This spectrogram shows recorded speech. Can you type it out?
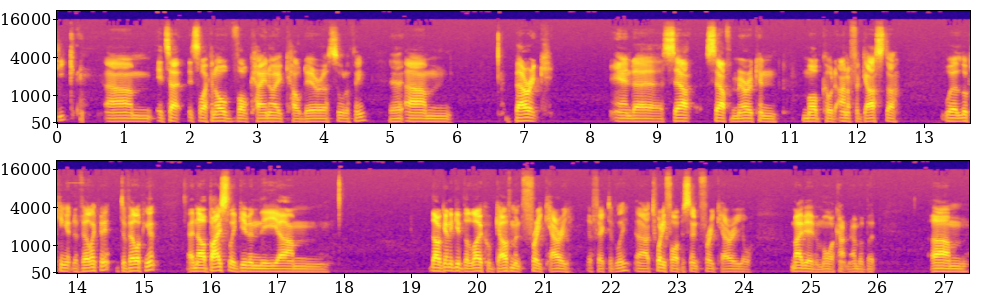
Diq. Um, it's at it's like an old volcano caldera sort of thing. Yeah. Um, Barrick and a South South American mob called Antofagasta were looking at developing it, developing it, and they were basically given the um, they were going to give the local government free carry, effectively, twenty five percent free carry, or maybe even more. I can't remember, but um,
